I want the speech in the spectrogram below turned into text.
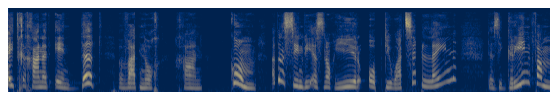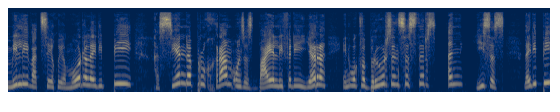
uitgegaan het en dit wat nog gaan kom. Laat ons sien wie is nog hier op die WhatsApp lyn. Dis die Green familie wat sê goeiemôre uit die P. Geseënde program. Ons is baie lief vir die Here en ook vir broers en susters in Jesus. Lady P,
